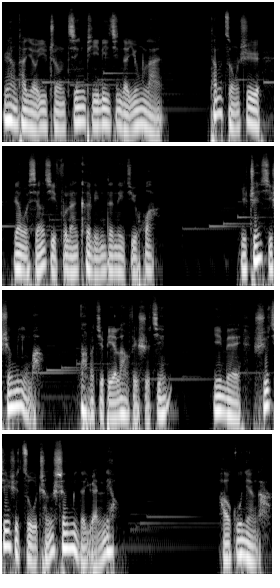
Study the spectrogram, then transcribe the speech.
让他有一种精疲力尽的慵懒。他们总是让我想起富兰克林的那句话。你珍惜生命吗？那么就别浪费时间，因为时间是组成生命的原料。好姑娘啊，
